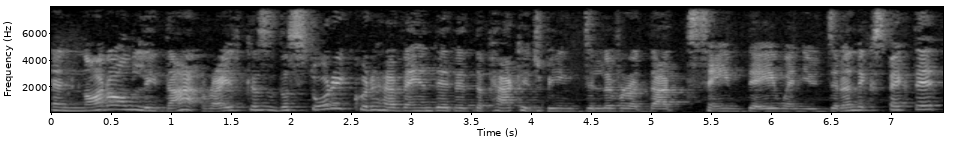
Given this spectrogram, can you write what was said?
And not only that, right? Because the story could have ended at the package being delivered that same day when you didn't expect it.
